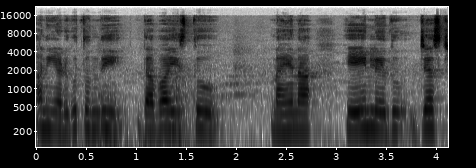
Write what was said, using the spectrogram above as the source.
అని అడుగుతుంది దబాయిస్తూ నయన ఏం లేదు జస్ట్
